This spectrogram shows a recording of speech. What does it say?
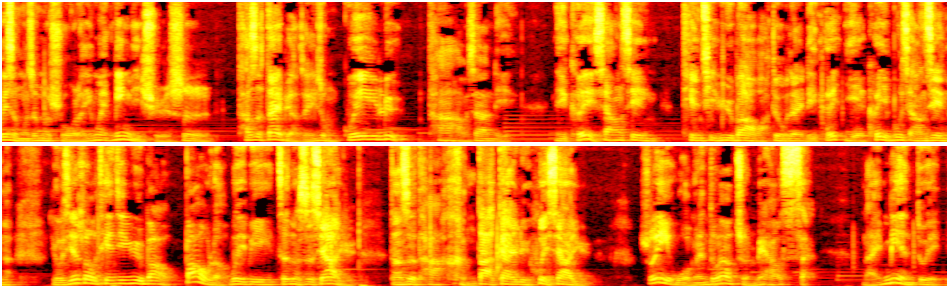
为什么这么说呢？因为命理学是它是代表着一种规律，它好像你你可以相信天气预报啊，对不对？你可以也可以不相信啊。有些时候天气预报报了，未必真的是下雨。但是它很大概率会下雨，所以我们都要准备好伞来面对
